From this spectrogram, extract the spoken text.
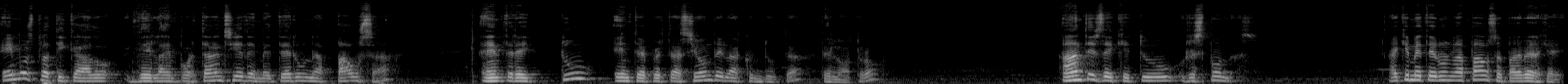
Hemos platicado de la importancia de meter una pausa entre tu interpretación de la conducta del otro antes de que tú respondas. Hay que meter una pausa para ver qué,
